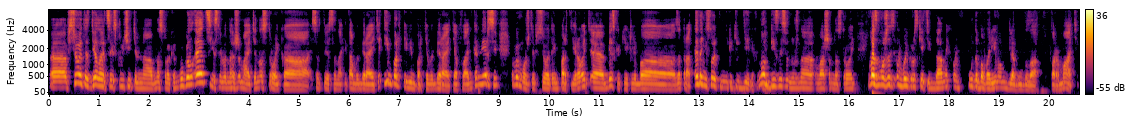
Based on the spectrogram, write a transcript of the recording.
А, Все это делается исключительно в настройках Google Ads. Если вы нажимаете настройка, соответственно, и там выбираете импорт, и в импорте выбираете офлайн конверсии, вы можете все это импортировать э, без каких-либо затрат. Это не не стоит никаких денег. Но в бизнесе нужно вашим настроить возможность выгрузки этих данных в удобоваримом для Гугла формате.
